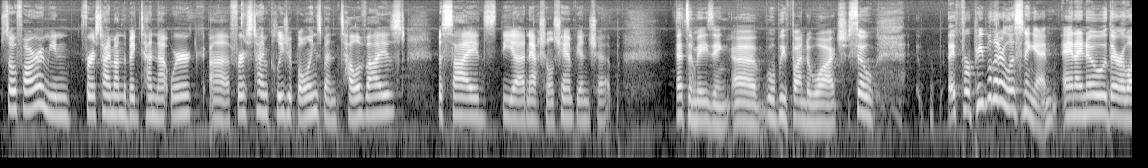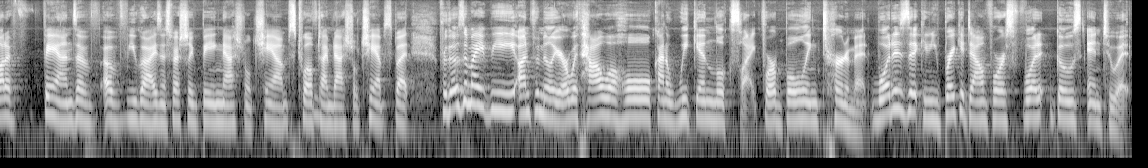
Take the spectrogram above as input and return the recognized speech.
so far. I mean, first time on the Big Ten Network, uh, first time collegiate bowling's been televised besides the uh, national championship. That's amazing. Uh, will be fun to watch. So, for people that are listening in, and I know there are a lot of fans of, of you guys, especially being national champs, 12 time national champs. But for those that might be unfamiliar with how a whole kind of weekend looks like for a bowling tournament, what is it? Can you break it down for us? What goes into it?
